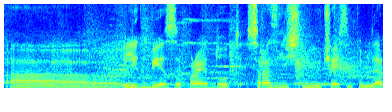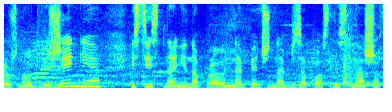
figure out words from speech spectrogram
э, ликбезы пройдут с различными участниками дорожного движения. Естественно, они направлены, опять же, на безопасность наших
